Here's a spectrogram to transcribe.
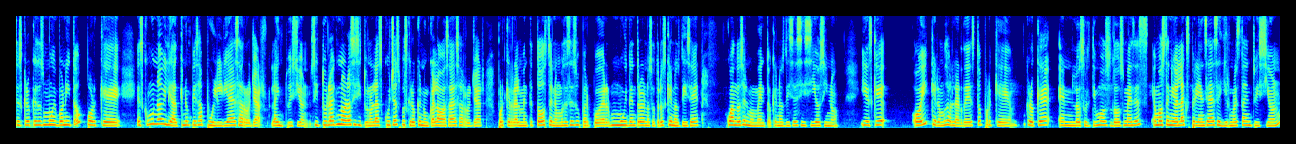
Entonces creo que eso es muy bonito porque es como una habilidad que uno empieza a pulir y a desarrollar, la intuición. Si tú la ignoras y si tú no la escuchas, pues creo que nunca la vas a desarrollar porque realmente todos tenemos ese superpoder muy dentro de nosotros que nos dice cuándo es el momento, que nos dice si sí o si no. Y es que hoy queremos hablar de esto porque creo que en los últimos dos meses hemos tenido la experiencia de seguir nuestra intuición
